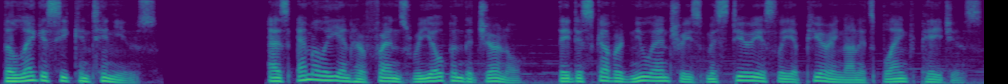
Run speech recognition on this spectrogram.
The legacy continues. As Emily and her friends reopened the journal, they discovered new entries mysteriously appearing on its blank pages.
